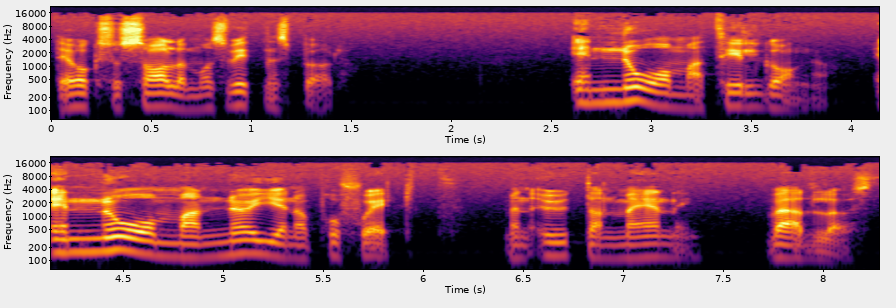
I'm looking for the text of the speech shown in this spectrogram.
Det är också Salomos vittnesbörd. Enorma tillgångar, enorma nöjen och projekt, men utan mening, värdelöst.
